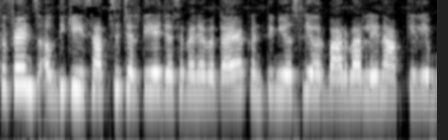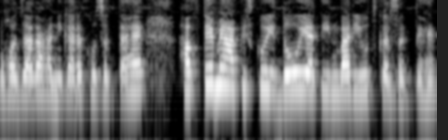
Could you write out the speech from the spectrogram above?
तो फ्रेंड्स, अवधि के हिसाब से चलती है। जैसे मैंने बताया कंटिन्यूसली और बार बार लेना आपके लिए बहुत ज़्यादा हानिकारक हो सकता है। हफ़्ते में आप इसको दो या तीन बार यूज़ कर सकते हैं।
